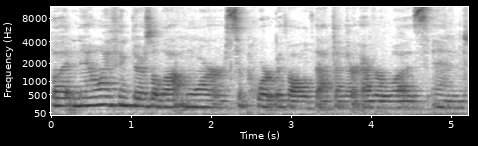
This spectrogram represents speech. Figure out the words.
but now I think there's a lot more support with all of that than there ever was. And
